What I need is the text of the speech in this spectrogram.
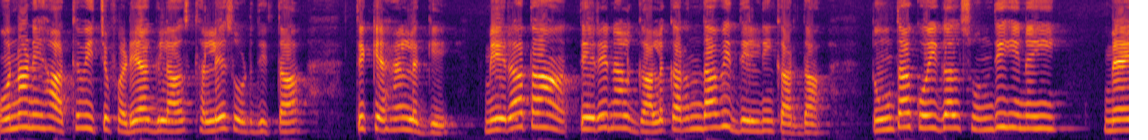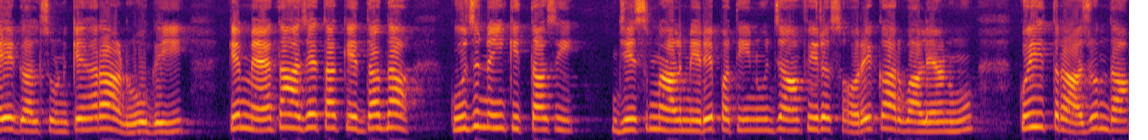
ਉਹਨਾਂ ਨੇ ਹੱਥ ਵਿੱਚ ਫੜਿਆ ਗਲਾਸ ਥੱਲੇ ਸੁੱਟ ਦਿੱਤਾ ਤੇ ਕਹਿਣ ਲੱਗੇ, ਮੇਰਾ ਤਾਂ ਤੇਰੇ ਨਾਲ ਗੱਲ ਕਰਨ ਦਾ ਵੀ ਦਿਲ ਨਹੀਂ ਕਰਦਾ। ਤੂੰ ਤਾਂ ਕੋਈ ਗੱਲ ਸੁਣਦੀ ਹੀ ਨਹੀਂ। ਮੈਂ ਇਹ ਗੱਲ ਸੁਣ ਕੇ ਹੈਰਾਨ ਹੋ ਗਈ ਕਿ ਮੈਂ ਤਾਂ ਅਜੇ ਤੱਕ ਇਦਾਂ ਦਾ ਕੁਝ ਨਹੀਂ ਕੀਤਾ ਸੀ, ਜਿਸ ਨਾਲ ਮੇਰੇ ਪਤੀ ਨੂੰ ਜਾਂ ਫਿਰ ਸਹੁਰੇ ਘਰ ਵਾਲਿਆਂ ਨੂੰ ਕੋਈ ਇਤਰਾਜ਼ ਹੁੰਦਾ,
